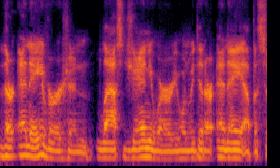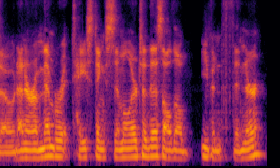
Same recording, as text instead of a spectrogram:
their na version last january when we did our na episode and i remember it tasting similar to this although even thinner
